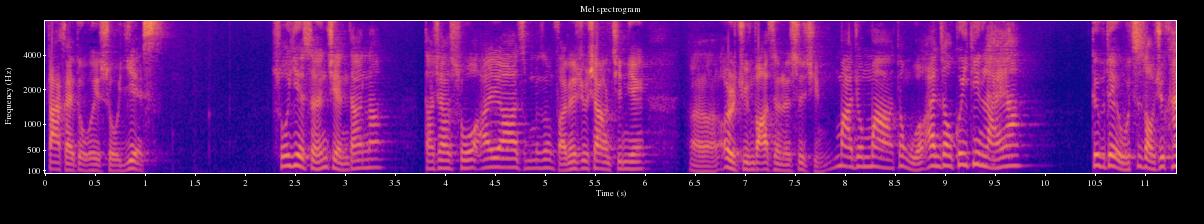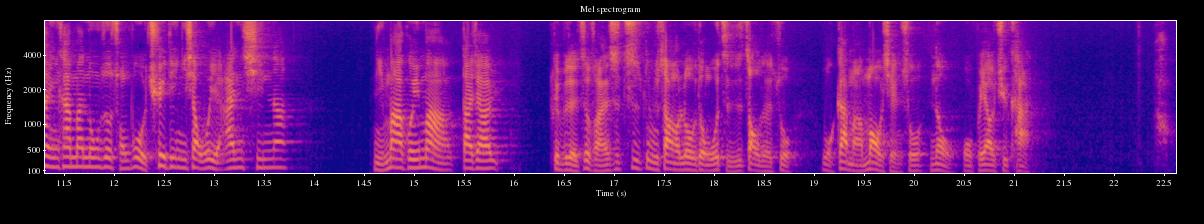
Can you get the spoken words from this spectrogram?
大概都会说 yes，说 yes 很简单呐，大家说哎呀怎么怎么，反正就像今天。呃，二军发生的事情，骂就骂，但我按照规定来啊，对不对？我至少去看一看慢动作重播，我确定一下，我也安心呐。你骂归骂，大家对不对？这反正是制度上的漏洞，我只是照着做，我干嘛冒险说 no？我不要去看。好，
